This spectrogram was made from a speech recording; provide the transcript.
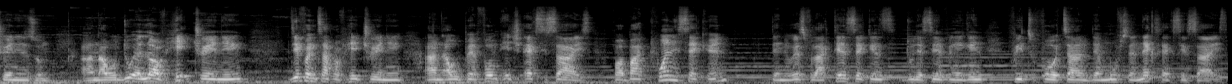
Training zone and I will do a lot of HIIT training different type of HIIT training and I will perform each exercise for about 20 seconds then rest for like 10 seconds do the same thing again three to four times then move to the next exercise.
